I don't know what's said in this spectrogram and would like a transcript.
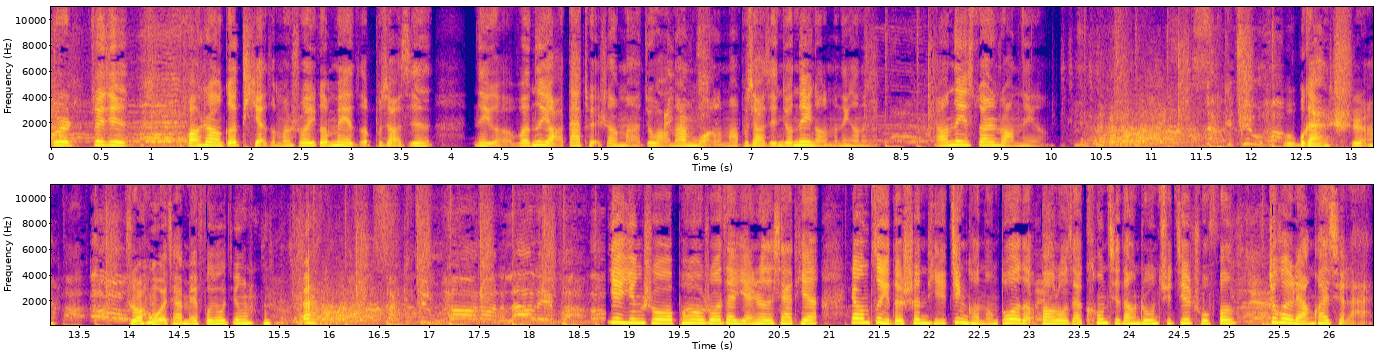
不是最近网上有个帖子嘛，说一个妹子不小心那个蚊子咬大腿上嘛，就往那儿抹了嘛，不小心就那个了嘛，那个那个，然后那酸爽那个，我不敢试，主要我家没风油精。夜莺说：“朋友说，在炎热的夏天，让自己的身体尽可能多的暴露在空气当中去接触风，就会凉快起来。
